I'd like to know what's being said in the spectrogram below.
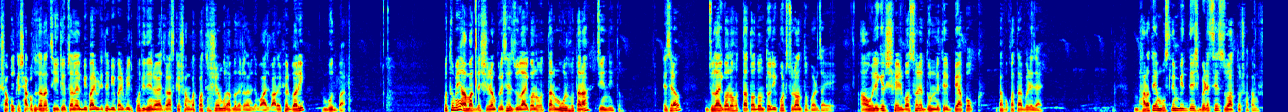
সকলকে স্বাগত জানাচ্ছি ইউটিউব চ্যানেল বিপারিবিটিতে। বিপারিবিটির প্রতিদিনের আয়োজন আজকের সংবাদপত্রের শিরোনামগুলো আপনাদের জানিয়ে দেবো। আজ বারোই ফেব্রুয়ারি, বুধবার। প্রথমে আমাদের শিরোনাম করেছে, জুলাই গণহত্যার মূল হোতারা চিহ্নিত। এছাড়াও, জুলাই গণহত্যা তদন্ত রিপোর্ট চূড়ান্ত পর্যায়ে। আওয়ামী লীগের শেষ বছরে দুর্নীতির ব্যাপক, ব্যাপকতা বেড়ে যায়। ভারতে মুসলিম বিদ্বেষ বেড়েছে চুয়াত্তর শতাংশ।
